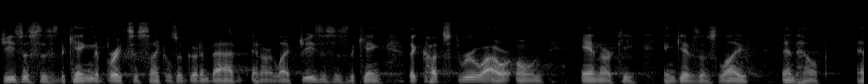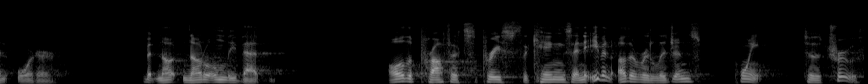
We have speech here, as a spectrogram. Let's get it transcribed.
Jesus is the king that breaks the cycles of good and bad in our life. Jesus is the king that cuts through our own anarchy and gives us life and help and order. But not, not only that, all the prophets, priests, the kings, and even other religions point to the truth,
